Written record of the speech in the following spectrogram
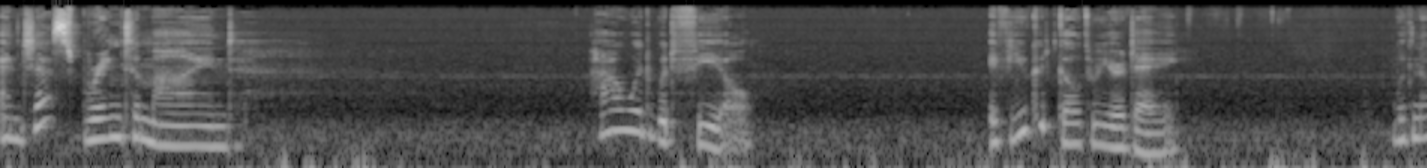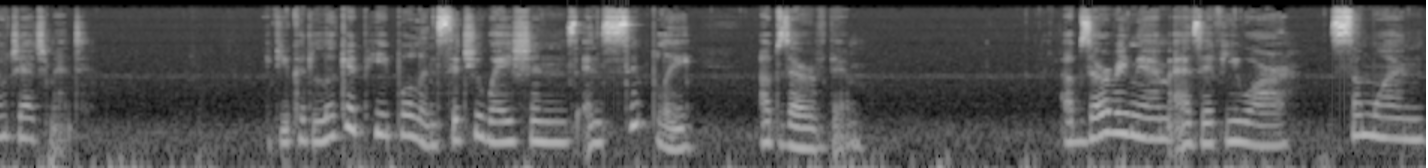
And just bring to mind how it would feel if you could go through your day with no judgment. If you could look at people and situations and simply observe them observing them as if you are someone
